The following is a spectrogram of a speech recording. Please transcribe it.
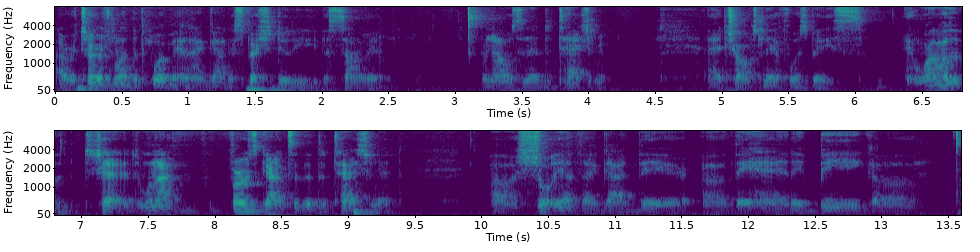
I returned from my deployment and I got a special duty assignment and I was in a detachment at Charleston Air Force Base. And while I was when I first got to the detachment, uh, shortly after I got there, uh, they had a big, uh,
